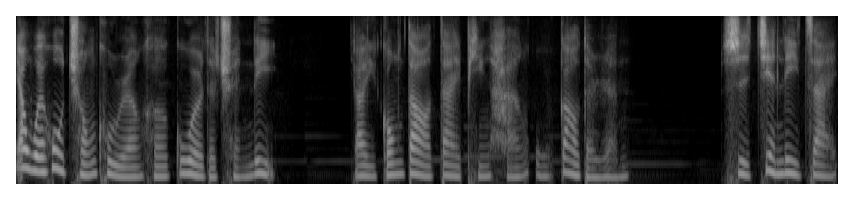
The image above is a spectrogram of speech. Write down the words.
要维护穷苦人和孤儿的权利，要以公道待贫寒无告的人，是建立在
